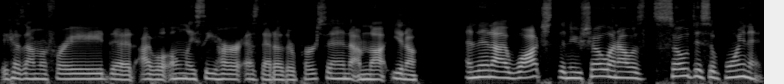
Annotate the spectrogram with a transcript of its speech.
because I'm afraid that I will only see her as that other person. I'm not, you know. And then I watched the new show and I was so disappointed.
